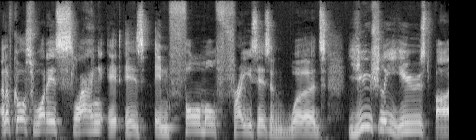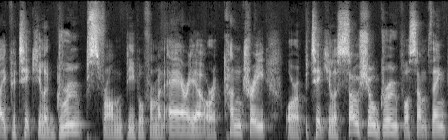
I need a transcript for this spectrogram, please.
And of course, what is slang? It is informal phrases and words usually used by particular groups from people from an area or a country or a particular social group or something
